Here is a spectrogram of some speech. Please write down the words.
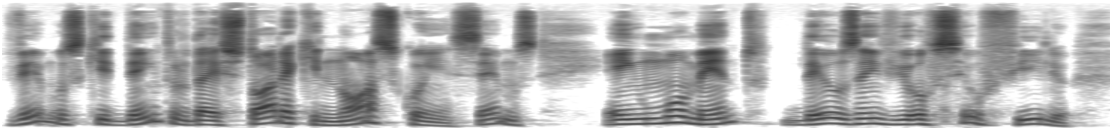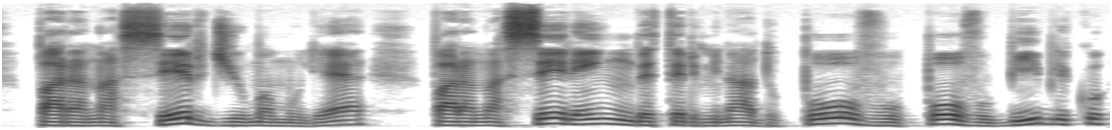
vemos que dentro da história que nós conhecemos, em um momento, Deus enviou seu filho para nascer de uma mulher, para nascer em um determinado povo, o povo bíblico,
